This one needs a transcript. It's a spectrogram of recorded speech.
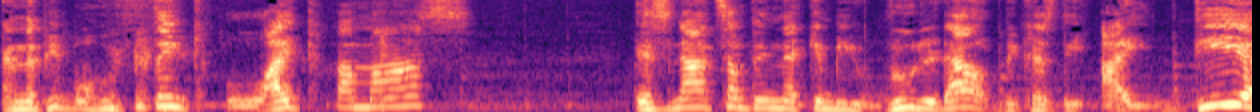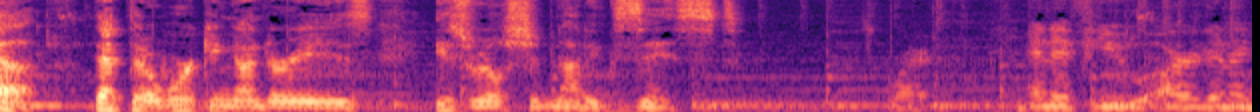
and the people who think like Hamas is not something that can be rooted out because the idea that they're working under is Israel should not exist. Right. And if you are gonna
